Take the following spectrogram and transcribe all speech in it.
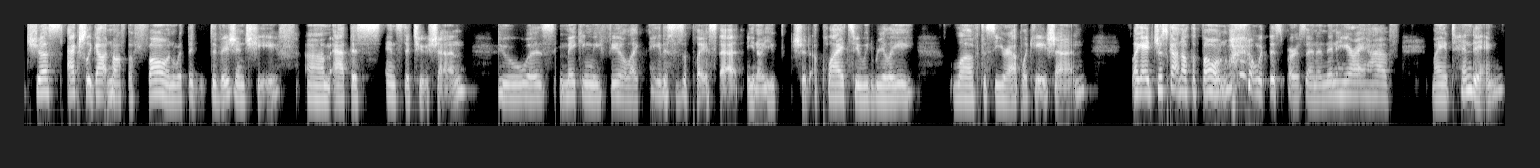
just actually gotten off the phone with the division chief um, at this institution who was making me feel like, hey, this is a place that, you know, you should apply to. We'd really love to see your application. Like I'd just gotten off the phone with this person. And then here I have my attending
